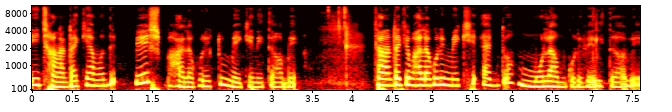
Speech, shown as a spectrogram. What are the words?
এই ছানাটাকে আমাদের বেশ ভালো করে একটু মেখে নিতে হবে। ছানাটাকে ভালো করে মেখে একদম মোলাম করে ফেলতে হবে।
